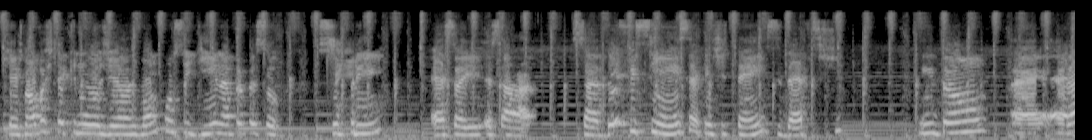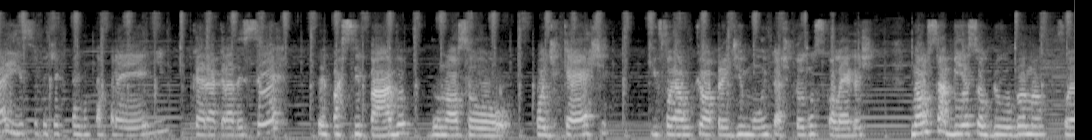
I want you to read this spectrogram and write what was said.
que as novas tecnologias vão conseguir, né, professor, suprir essa, essa, essa deficiência que a gente tem, esse déficit então, é, era isso que eu tinha que perguntar para ele. Quero agradecer por ter participado do nosso podcast, que foi algo que eu aprendi muito, acho que todos os colegas não sabiam sobre o Uberman, foi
